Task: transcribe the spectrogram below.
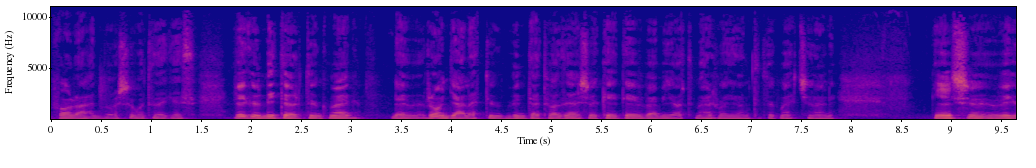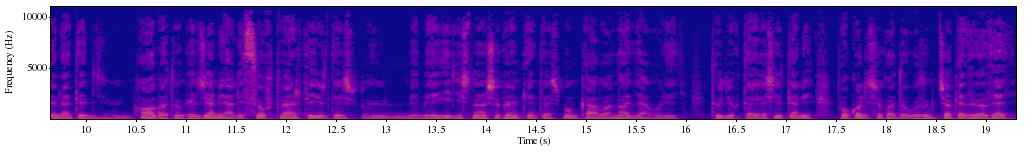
falahátból volt az egész. Végül mi törtünk meg, de rongyá lettünk büntetve az első két évben miatt, mert hogy nem tudtuk megcsinálni. És végül hát egy hallgatunk egy zseniális szoftvert írt, és még, így is nagyon sok önkéntes munkával nagyjából így tudjuk teljesíteni. Pokoli sokat dolgozunk csak ezzel az egy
